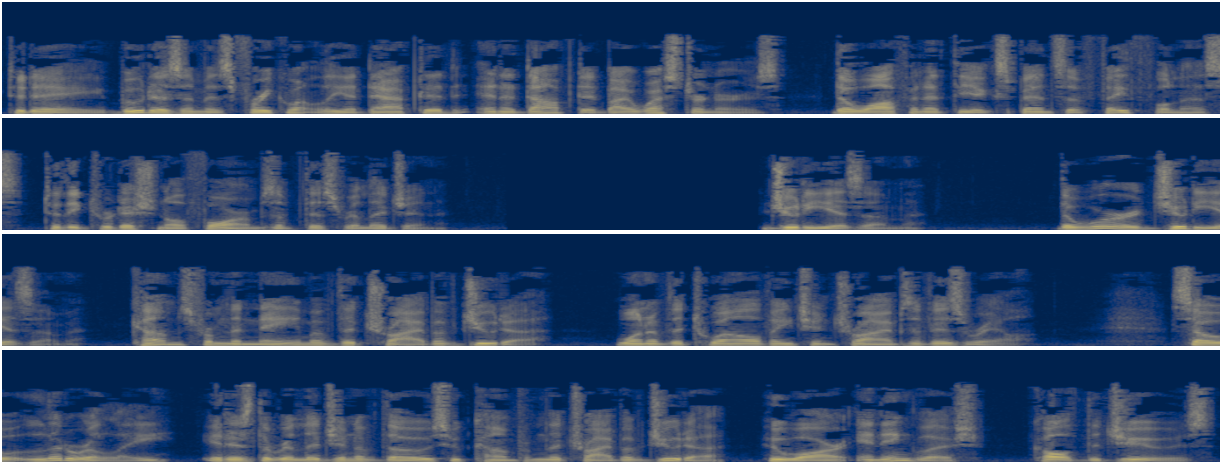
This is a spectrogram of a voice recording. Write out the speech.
Today, Buddhism is frequently adapted and adopted by Westerners, though often at the expense of faithfulness to the traditional forms of this religion. Judaism. The word Judaism comes from the name of the tribe of Judah, one of the twelve ancient tribes of Israel. So literally, it is the religion of those who come from the tribe of Judah, who are, in English, called the Jews.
